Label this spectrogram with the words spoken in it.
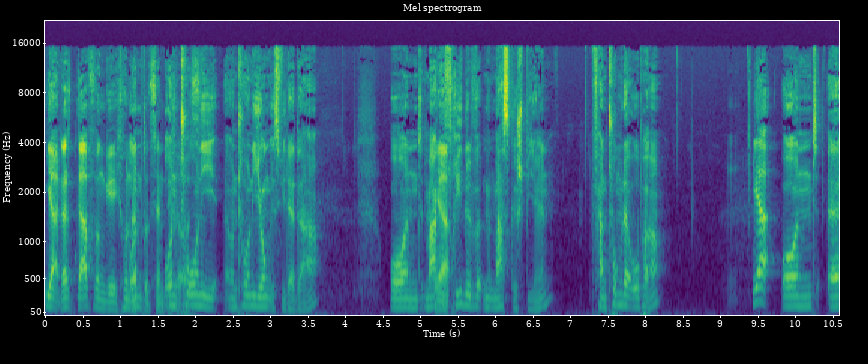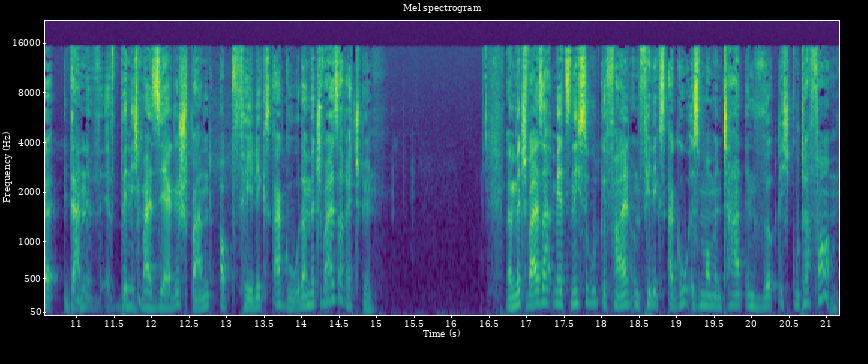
Ja, das, davon gehe ich Und, hundertprozentig und aus. Toni und Toni Jung ist wieder da. Und Marco Ja. Friedel wird mit Maske spielen. Phantom der Oper. Ja, Und äh, dann bin ich mal sehr gespannt, ob Felix Agu oder Mitch Weiser rechts spielen. Weil Mitch Weiser hat mir jetzt nicht so gut gefallen und Felix Agu ist momentan in wirklich guter Form.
